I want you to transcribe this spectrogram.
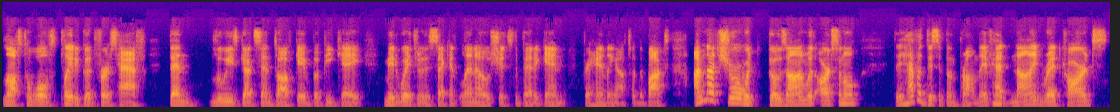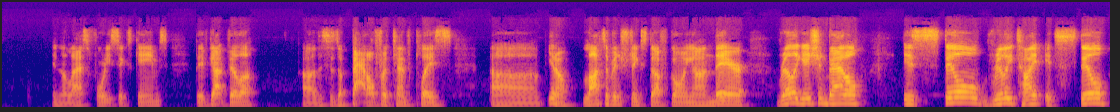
lost to Wolves, played a good first half. Then Luiz got sent off, gave up a PK midway through the second. Leno shits the bed again for handling outside the box. I'm not sure what goes on with Arsenal. They have a discipline problem. They've had nine red cards in the last 46 games. They've got Villa. Uh, this is a battle for 10th place. Uh, you know, lots of interesting stuff going on there. Relegation battle is still really tight. It's still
